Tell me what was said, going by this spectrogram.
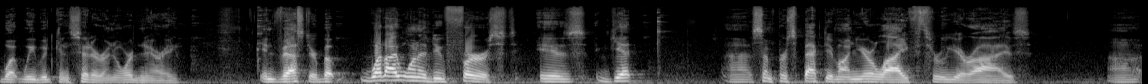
what we would consider an ordinary investor. But what I want to do first is get uh, some perspective on your life through your eyes. Uh,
